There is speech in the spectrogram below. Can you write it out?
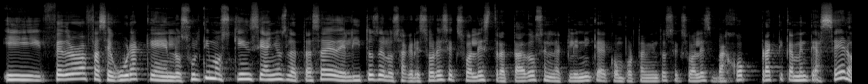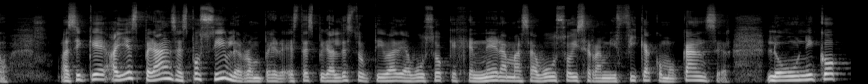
Y Fedorov asegura que en los últimos 15 años la tasa de delitos de los agresores sexuales tratados en la clínica de comportamientos sexuales bajó prácticamente a cero. Así que hay esperanza, es posible romper esta espiral destructiva de abuso que genera más abuso y se ramifica como cáncer. Lo único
